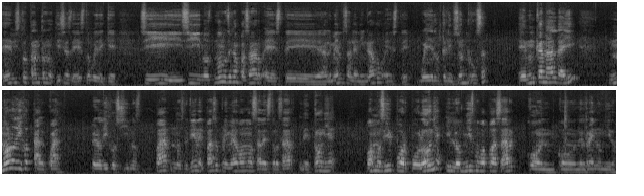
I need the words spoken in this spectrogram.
he visto tantas noticias de esto, güey, de que si, si nos, no nos dejan pasar este alimentos a Leningrado, este, güey, en la televisión rusa, en un canal de ahí, no lo dijo tal cual, pero dijo, si nos, pa- nos detienen el paso, primero vamos a destrozar Letonia, vamos a ir por Polonia y lo mismo va a pasar con, con el Reino Unido.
